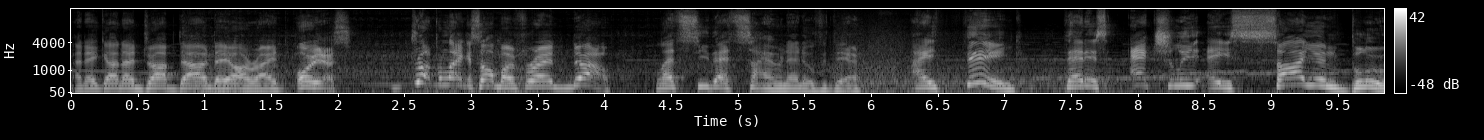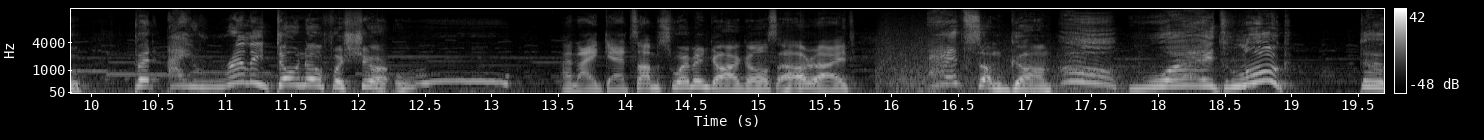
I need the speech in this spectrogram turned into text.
Are they gonna drop down? They are, right? Oh, yes. Drop it like it's on, my friend. Now, let's see that siren over there. I think that is actually a cyan blue, but I really don't know for sure. Ooh, and I get some swimming goggles, all And some gum. Wait, look! The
